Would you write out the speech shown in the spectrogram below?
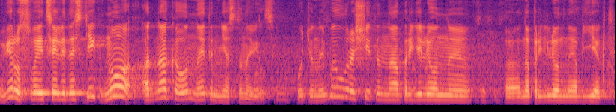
вирус своей цели достиг, но, однако, он на этом не остановился. Хоть он и был рассчитан на, определенную, э, на определенный объект,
